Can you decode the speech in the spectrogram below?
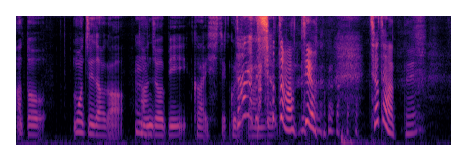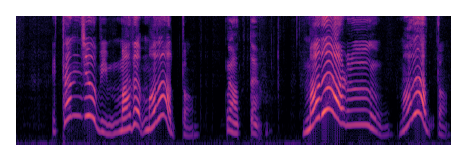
あと持田が誕生日会してくれたんで、ちょっと待ってよ。ちょっと待って。え誕生日まだまだあったん？あったやんあるん。まだあったん？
